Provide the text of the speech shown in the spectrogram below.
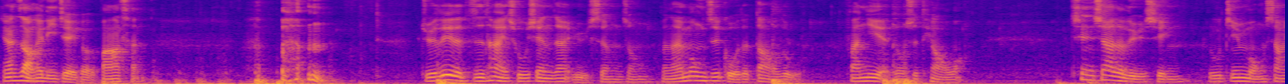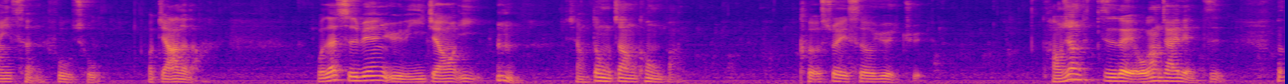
现在至少可以理解个八成。决裂的姿态出现在雨声中，本来梦之国的道路，翻页都是眺望，欠下的旅行。如今蒙上一层付出，我加的啦。我在池边与离交易，想动帐空白，可睡色月绝。好像之类，我刚加一点字，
